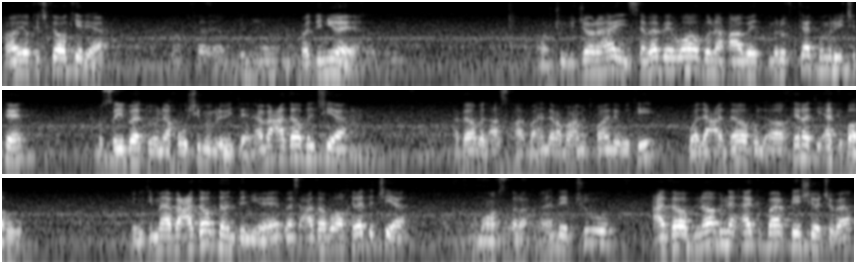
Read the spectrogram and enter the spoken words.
شوية آه يو ودنيا هيا چونکه جاره های سبب وا گناه عاود مروفت کرد بمروی چی تن؟ مصیبت و نخوشی بمروی تن اوه عذاب الچیه؟ عذاب الأصغر بهند رب العالمين قال يقولي ولعذاب الآخرة أكبر يقولي ما عذاب دون الدنيا بس عذاب الآخرة چيه؟ ماسترة بهند شو عذاب نابنا أكبر بيش يا شباب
